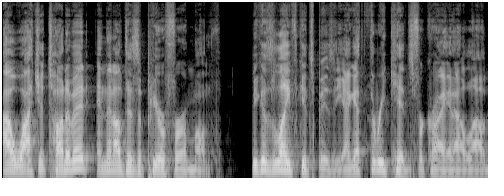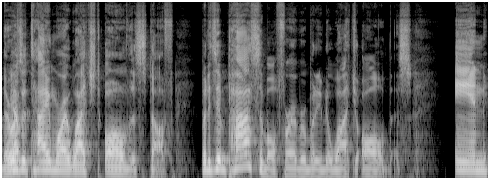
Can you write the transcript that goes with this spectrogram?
I'll watch a ton of it, and then I'll disappear for a month because life gets busy. I got three kids for crying out loud. There was a time where I watched all this stuff, but it's impossible for everybody to watch all of this. And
